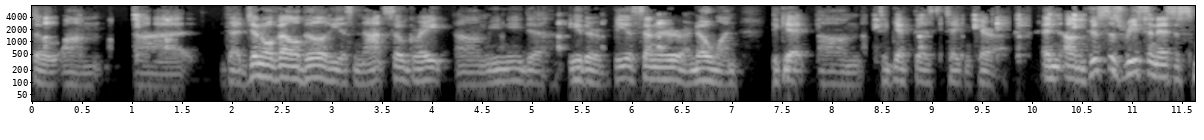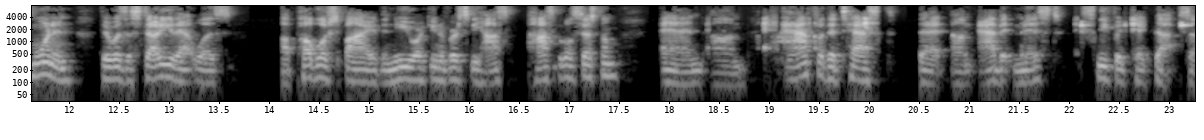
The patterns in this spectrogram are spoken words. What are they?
So, um, uh, the general availability is not so great. Um, you need to either be a senator or no one to get um, to get this taken care of. And um, just as recent as this morning, there was a study that was uh, published by the New York University Hos- Hospital System, and um, half of the tests that um, Abbott missed, Cepheid picked up. So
